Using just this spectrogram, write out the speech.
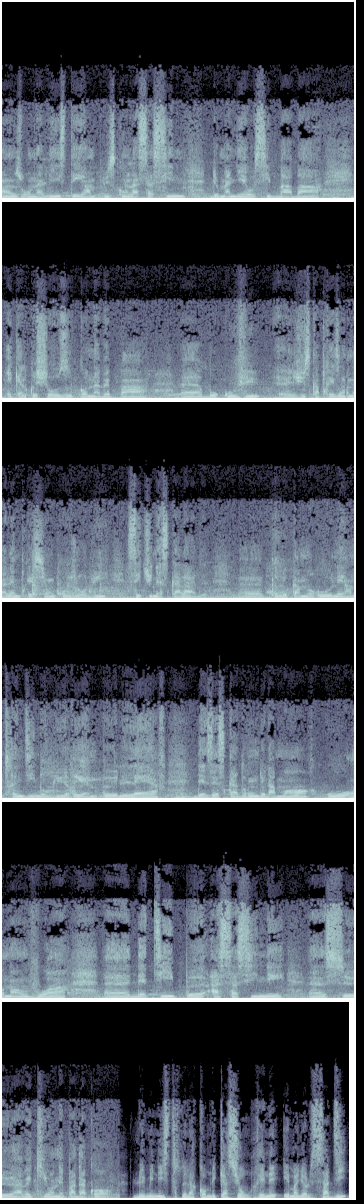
un journaliste et en plus qu'on l'assassine de manière aussi barbare est quelque chose qu'on n'avait pas euh, beaucoup vu euh, jusqu'à présent. On a l'impression qu'aujourd'hui, c'est une escalade, euh, que le Cameroun est en train d'inaugurer un peu l'ère des escadrons de la mort, où on envoie des types assassinés ceux avec qui on n'est pas d'accord. Le ministre de la Communication, René Emmanuel Sadi,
